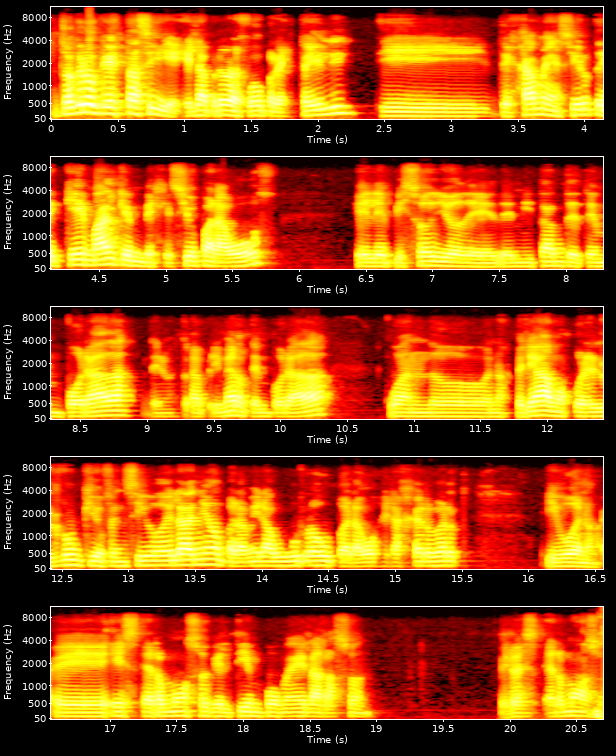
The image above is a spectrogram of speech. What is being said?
Yo creo que esta sí es la prueba de fuego para Staley. Y déjame decirte qué mal que envejeció para vos el episodio de, mitad de temporada, de nuestra primera temporada, cuando nos peleábamos por el rookie ofensivo del año. Para mí era Burrow, para vos era Herbert. Y bueno, eh, es hermoso que el tiempo me dé la razón. Pero es hermoso.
